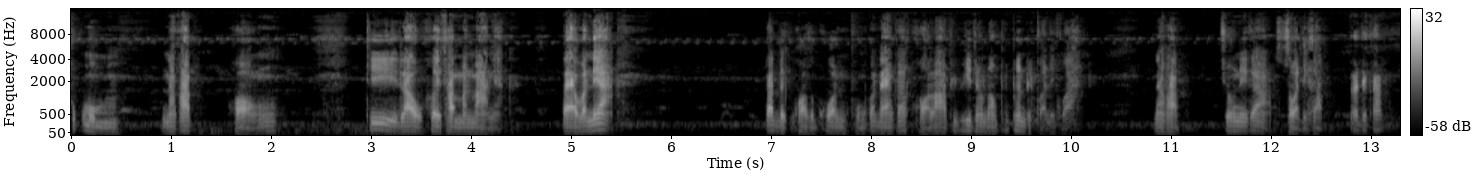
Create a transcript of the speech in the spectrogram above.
ทุกมุมนะครับของที่เราเคยทำมันมาเนี่ย แต่วันเนี้ยก็ดึกพอสมควร ผมกับแดงก็ขอลาพี่ๆน้องๆเพื่อนๆไปก่อนดีกว่านะครับ ช่วงนี้ก็สวัสดีครับ สวัสดีครับ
